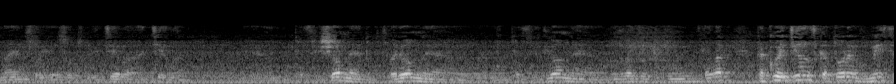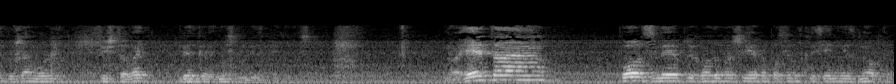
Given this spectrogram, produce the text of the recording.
знаем свое собственное тело, а тело э, просвещенное, одухотворенное, просветленное, называйте какими-нибудь словами, такое тело, с которым вместе душа может существовать безгранично, безгранично. Но это после прихода Машеха, после воскресения из мертвых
